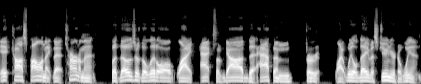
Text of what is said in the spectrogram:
it cost Palaniuk mm-hmm. that tournament, mm-hmm. but those are the little like acts of God that happen for like Will Davis Jr. to win.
